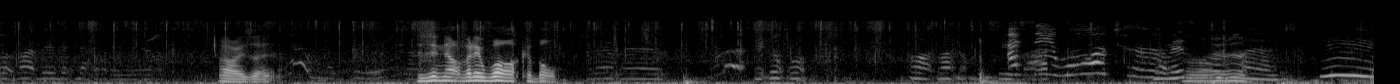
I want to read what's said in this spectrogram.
Look, might be a bit nettly. Or is it? Is it not very walkable? I don't know. It don't look. Oh, it might not be too I bad. see water. There is Oh, water. yeah. Hmm.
